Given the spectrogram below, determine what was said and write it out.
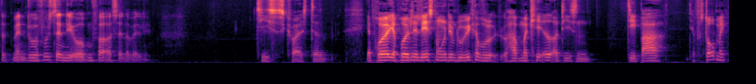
Så, men du er fuldstændig åben for os selv at vælge. Jesus Christ. Det, jeg prøver, jeg prøver lige at læse nogle af dem, du ikke har, har markeret, og de er sådan... De er bare... Jeg forstår dem ikke.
